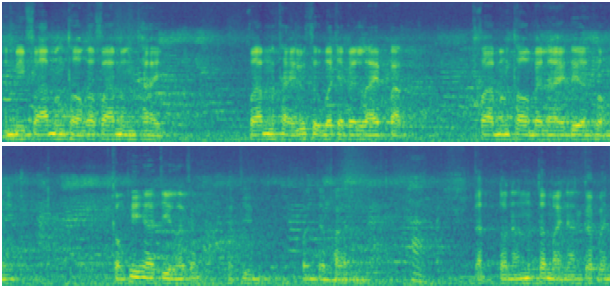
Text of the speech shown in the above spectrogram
มันมีฟ้าเมืองทองกับฟ้าเมืองไทย ฟ้าเมืองไทยรู้สึกว่าจะเป็นลายปัก ฟ้าเมืองทองเป็นลายเดือนของของพี่อาจินแล้วครับอาจินปัญจพันธ์ค่ะแต่ตอนนั้นสมัยนั้นก็เป็น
